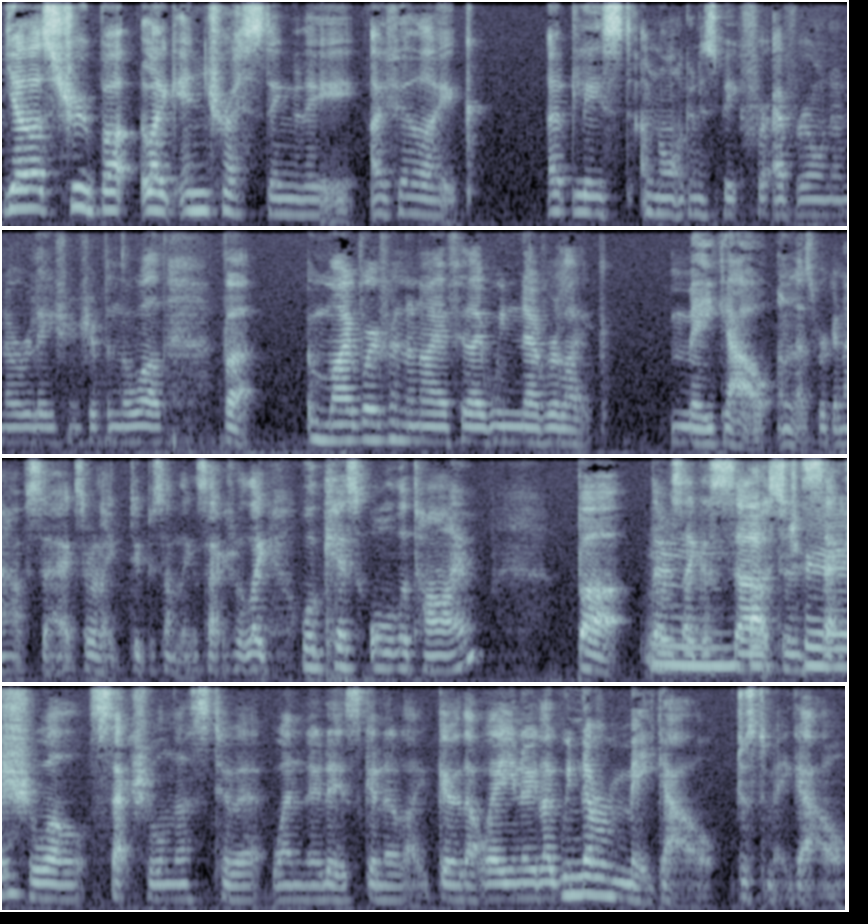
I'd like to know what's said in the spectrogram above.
Yeah, that's true. But like, interestingly, I feel like, at least I'm not gonna speak for everyone in a relationship in the world, but my boyfriend and I, I feel like we never like make out unless we're gonna have sex or like do something sexual. Like we'll kiss all the time, but there's like a Mm, certain sexual sexualness to it when it is gonna like go that way. You know, like we never make out just to make out.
